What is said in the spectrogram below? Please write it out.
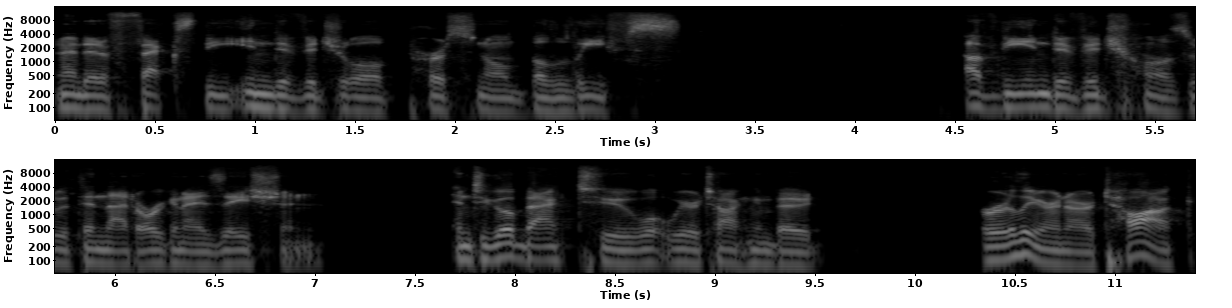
and it affects the individual personal beliefs of the individuals within that organization. And to go back to what we were talking about earlier in our talk,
